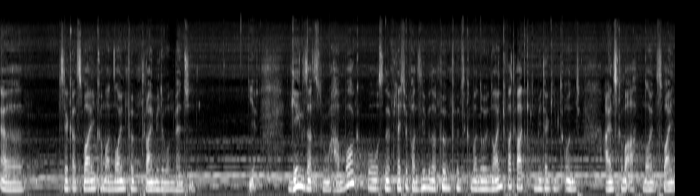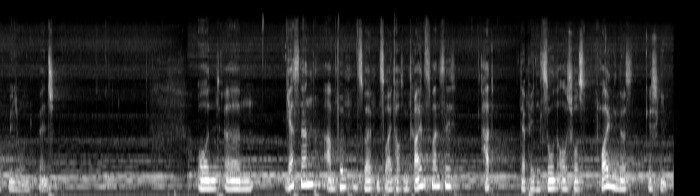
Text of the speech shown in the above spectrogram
äh, ca. 2,953 Millionen Menschen. Hier. Im Gegensatz zu Hamburg, wo es eine Fläche von 745,09 Quadratkilometer gibt und 1,892 Millionen Menschen. Und ähm, Gestern, am 5.12.2023, hat der Petitionsausschuss Folgendes geschrieben.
